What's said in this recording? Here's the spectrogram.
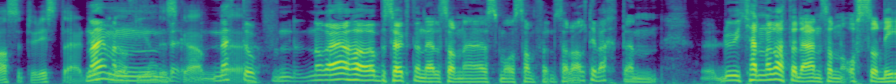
masse turister. Det Nei, men eh. nettopp. Når jeg har besøkt en del sånne småsamfunn, så har det alltid vært en Du kjenner at det er en sånn også de.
